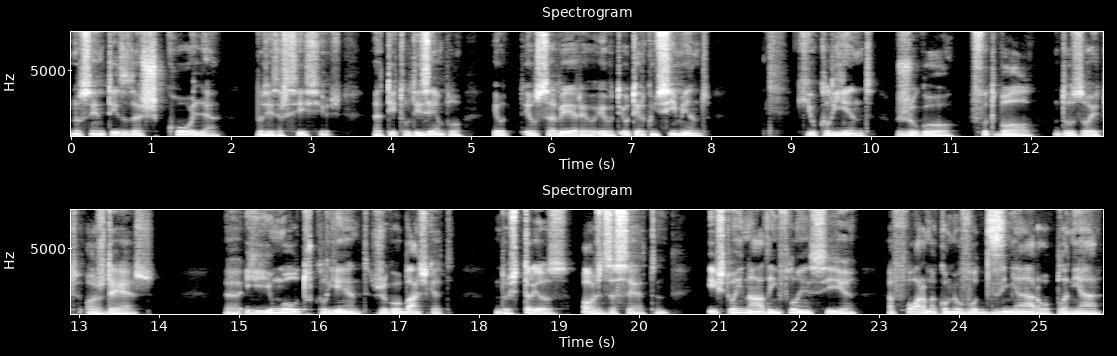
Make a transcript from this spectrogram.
no sentido da escolha dos exercícios. A título de exemplo, eu, eu saber, eu, eu, eu ter conhecimento que o cliente jogou futebol dos 8 aos 10 uh, eh, e um outro cliente jogou basquete dos 13 aos 17, isto em nada influencia a forma como eu vou desenhar ou planear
